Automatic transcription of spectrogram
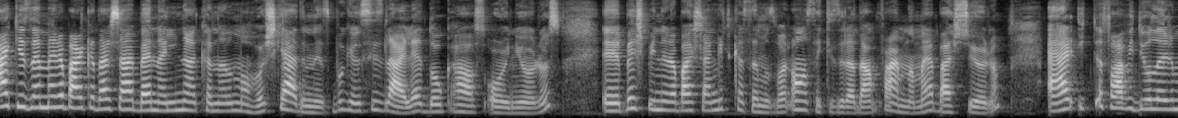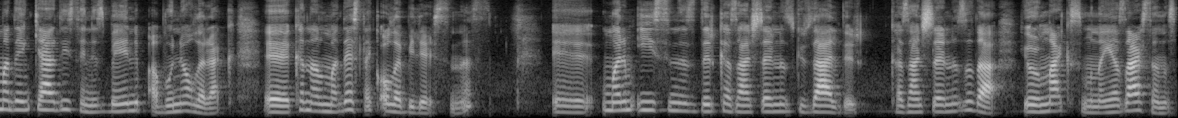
Herkese merhaba arkadaşlar. Ben Alina kanalıma hoş geldiniz. Bugün sizlerle Dog House oynuyoruz. Ee, 5000 lira başlangıç kasamız var. 18 liradan farmlamaya başlıyorum. Eğer ilk defa videolarıma denk geldiyseniz beğenip abone olarak e, kanalıma destek olabilirsiniz. Ee, umarım iyisinizdir, kazançlarınız güzeldir. Kazançlarınızı da yorumlar kısmına yazarsanız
